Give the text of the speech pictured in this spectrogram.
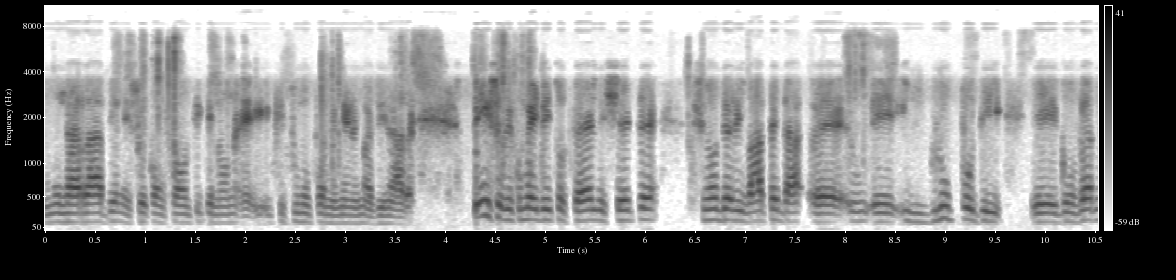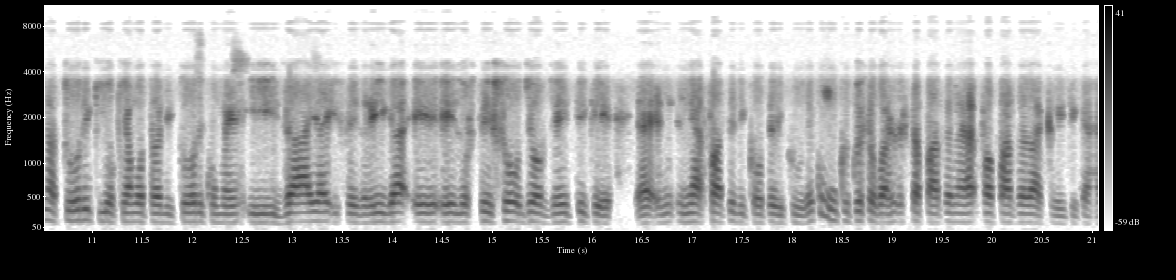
una rabbia nei suoi confronti che, non, eh, che tu non puoi nemmeno immaginare. Penso che come hai detto te le scelte sono derivate dal eh, gruppo di eh, governatori che io chiamo traditori come i Zaia, i Federiga e, e lo stesso Giorgetti che eh, ne ha fatte di cotte di crude. Comunque questa, questa parte fa parte della critica.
